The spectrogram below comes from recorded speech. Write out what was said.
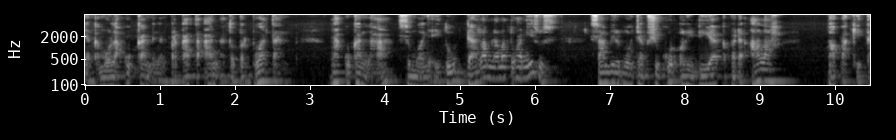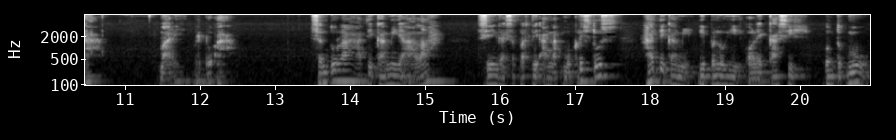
yang kamu lakukan dengan perkataan atau perbuatan, lakukanlah semuanya itu dalam nama Tuhan Yesus sambil mengucap syukur oleh Dia kepada Allah Bapa kita. Mari berdoa. Sentuhlah hati kami ya Allah, sehingga seperti anakmu Kristus, hati kami dipenuhi oleh kasih untukmu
